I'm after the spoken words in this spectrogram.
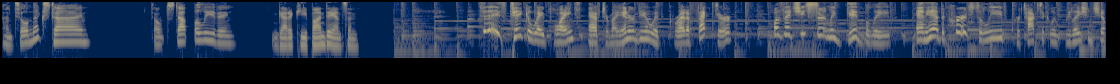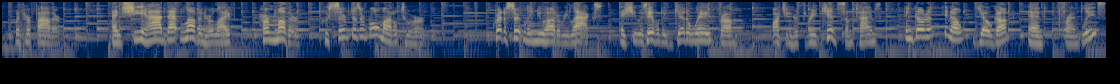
Until next time, don't stop believing. Gotta keep on dancing. Today's takeaway point after my interview with Greta Fector was that she certainly did believe and had the courage to leave her toxic relationship with her father. And she had that love in her life, her mother, who served as a role model to her. Greta certainly knew how to relax, as she was able to get away from watching her three kids sometimes and go to, you know, yoga and Friendly's.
